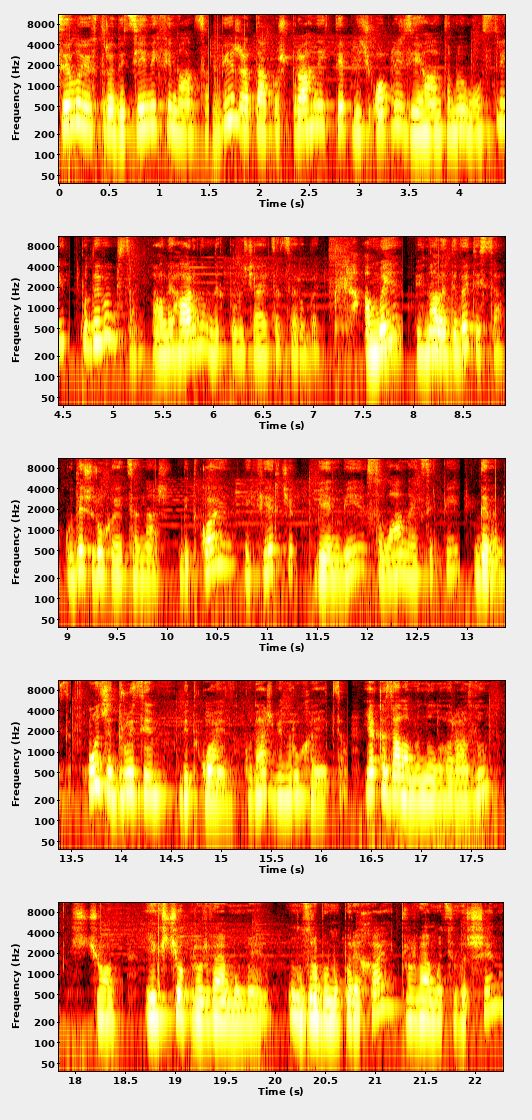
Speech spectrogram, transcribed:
силою в традиційних фінансах. Біржа також прагне йти пліч-опліч з гігантами Уолл-стріт. Подивимося, але гарно в них виходить це робити. А ми пігнали дивитися, куди ж рухається наш біткоін, ефірчик, BNB, Solana, XRP. Дивимося. Отже, друзі, біткоін, куди ж він рухається? Я казала минулого разу, що якщо прорвемо ми, ну зробимо перехай, прорвемо цю вершину,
